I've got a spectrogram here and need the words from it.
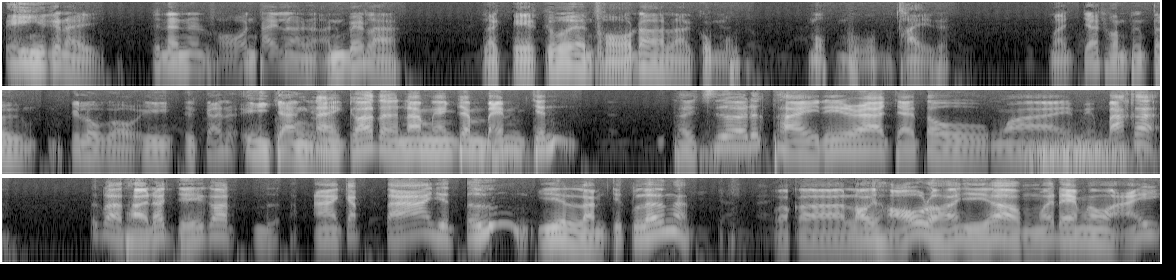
Y như cái này. Cho nên anh phổ anh thấy là anh biết là là kiệt với anh phổ đó là cùng một một một thầy đó mà chết hôm tháng tư, cái logo y, cái y chang vậy. này, có từ năm 1979 thời xưa đức thầy đi ra trại tù ngoài miền bắc á, tức là thời đó chỉ có ai cấp tá với tướng với làm chức lớn á, hoặc là lôi hổ rồi hả gì đó không mới đem ra ngoài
